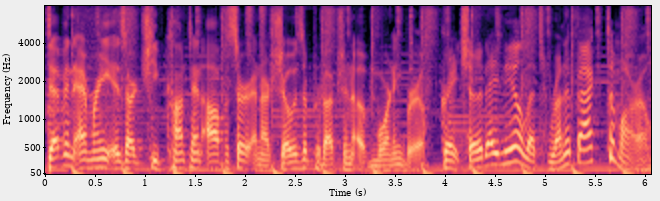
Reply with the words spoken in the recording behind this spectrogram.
Devin Emery is our chief content officer, and our show is a production of Morning Brew. Great show today, Neal. Let's run it back tomorrow.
